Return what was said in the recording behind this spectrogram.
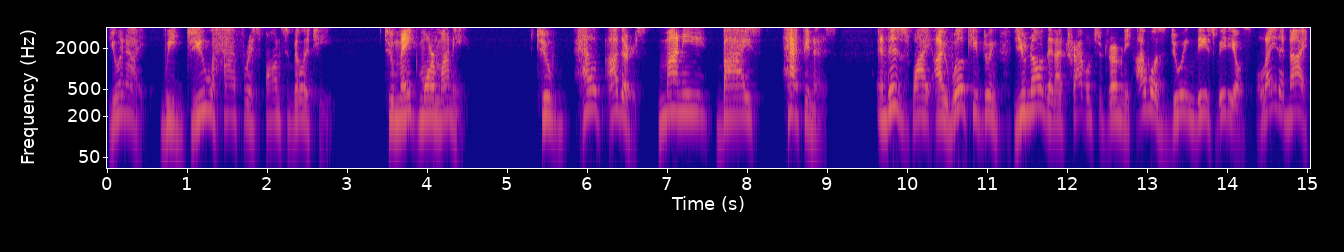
you and I, we do have responsibility to make more money, to help others. Money buys happiness. And this is why I will keep doing. You know that I traveled to Germany. I was doing these videos late at night,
